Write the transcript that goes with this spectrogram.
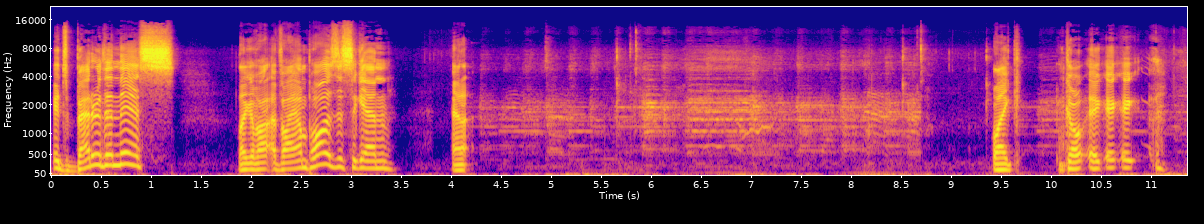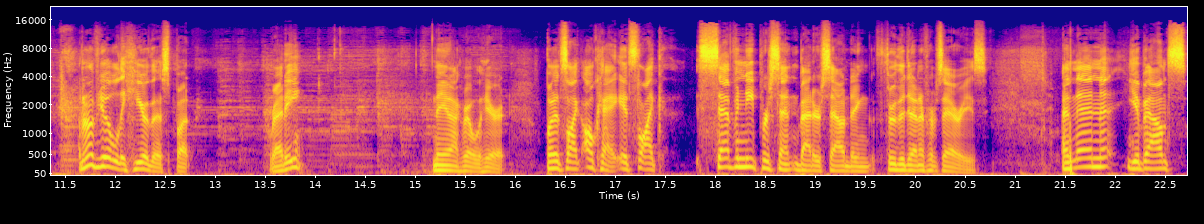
It's better than this. Like if I if I unpause this again, and like go, it, it, it, I don't know if you're able to hear this, but ready? No, you're not gonna be able to hear it. But it's like okay, it's like seventy percent better sounding through the Denafrips Ares. And then you bounce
